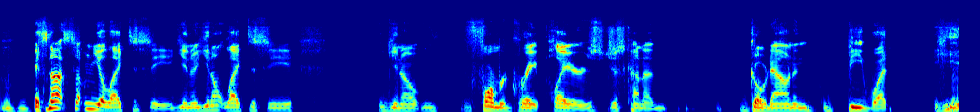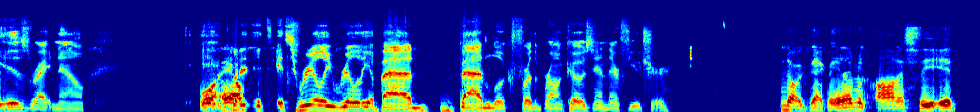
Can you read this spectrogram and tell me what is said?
Mhm. it's not something you like to see. You know, you don't like to see, you know, former great players just kind of go down and be what he is right now. Well, but it, it's it's really really a bad bad look for the Broncos and their future. No, exactly. And I mean, honestly, it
